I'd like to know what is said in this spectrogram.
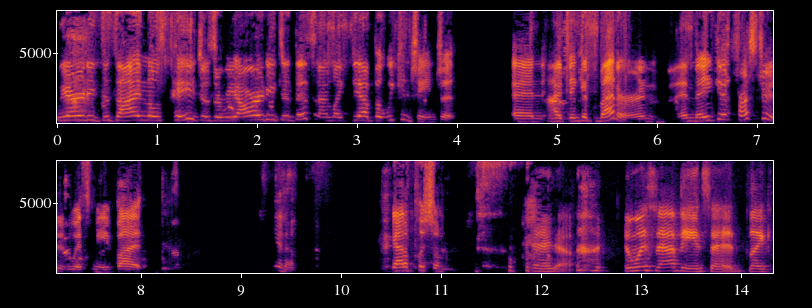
we already designed those pages or we already did this and i'm like yeah but we can change it and i think it's better and and they get frustrated with me but you know gotta push them There you go. And with that being said, like,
